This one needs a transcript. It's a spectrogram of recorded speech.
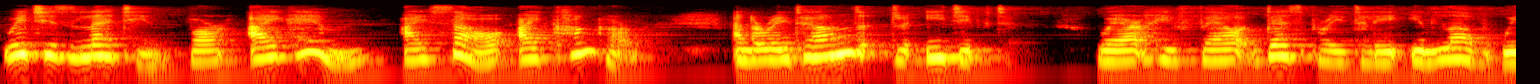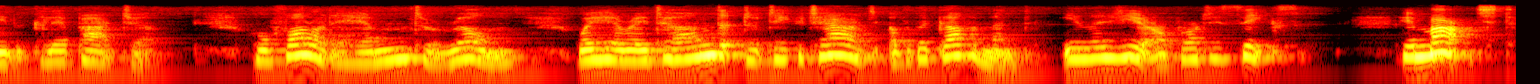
which is Latin for I came, I saw, I conquered, and returned to Egypt, where he fell desperately in love with Cleopatra, who followed him to Rome when he returned to take charge of the government in the year 46. He marched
